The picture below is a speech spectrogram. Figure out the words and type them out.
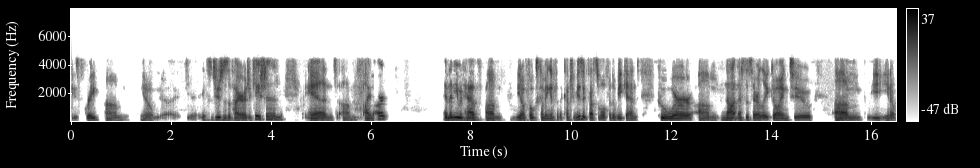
these great um, you know uh, institutions of higher education and um, fine art. And then you would have um, you know folks coming in for the country music festival for the weekend who were um, not necessarily going to um, you know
